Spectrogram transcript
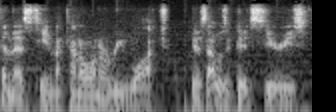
MS team I kind of want to rewatch, because that was a good series.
